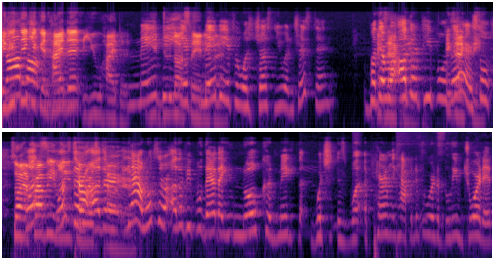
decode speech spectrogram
If you think you can hide it, you hide it. Maybe you do not if maybe if it was just you and Tristan, but there Exactly. were other people there. Exactly. So so I once, probably once there are other, yeah, once there are other people there that you know could make, the, which is what apparently happened. If we were to believe Jordyn,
